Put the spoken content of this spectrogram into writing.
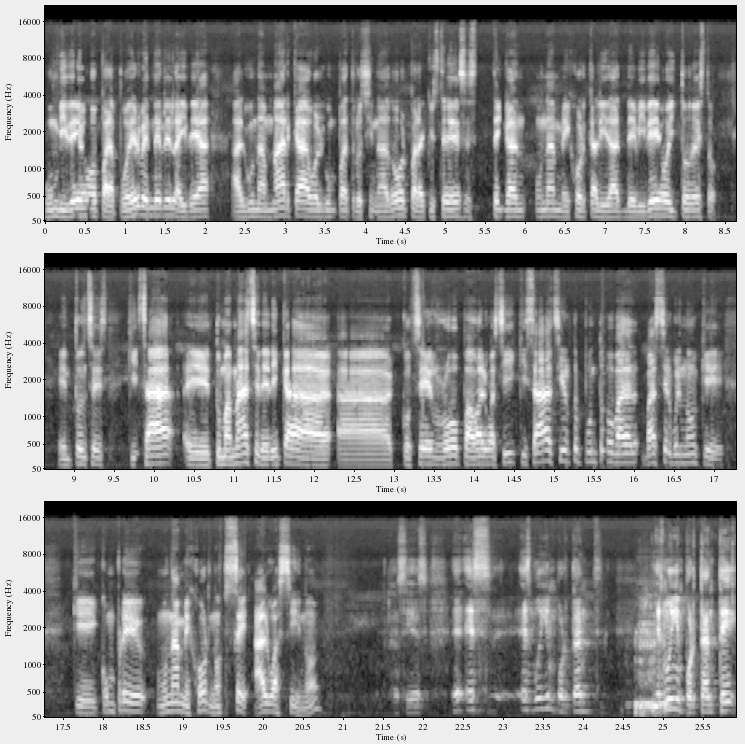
un video, para poder venderle la idea a alguna marca o algún patrocinador, para que ustedes tengan una mejor calidad de video y todo esto. Entonces, quizá eh, tu mamá se dedica a, coser ropa o algo así, quizá a cierto punto va a ser bueno que que compre una mejor, no sé, algo así, ¿no? Así es. E, es, es muy importante. Es muy importante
